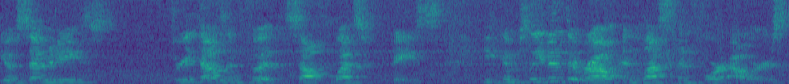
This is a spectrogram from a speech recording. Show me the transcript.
Yosemite's 3,000 foot southwest face. He completed the route in less than four hours.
